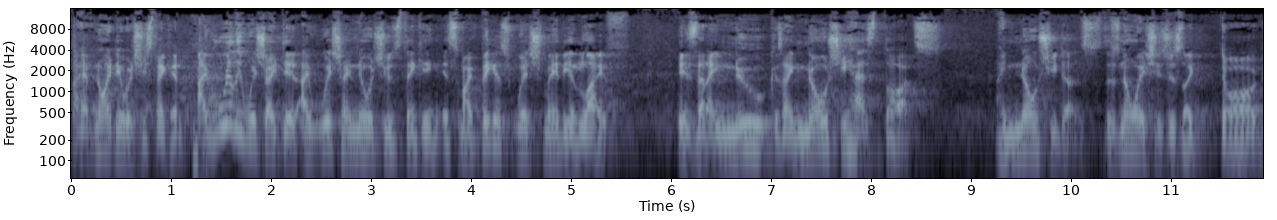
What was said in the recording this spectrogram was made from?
I have no idea what she's thinking. I really wish I did. I wish I knew what she was thinking. It's my biggest wish, maybe in life, is that I knew, because I know she has thoughts. I know she does. There's no way she's just like, dog.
